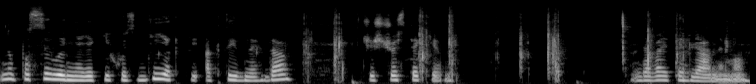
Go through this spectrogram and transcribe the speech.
ну, посилення якихось дій активних, да? чи щось таке. Давайте глянемо.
